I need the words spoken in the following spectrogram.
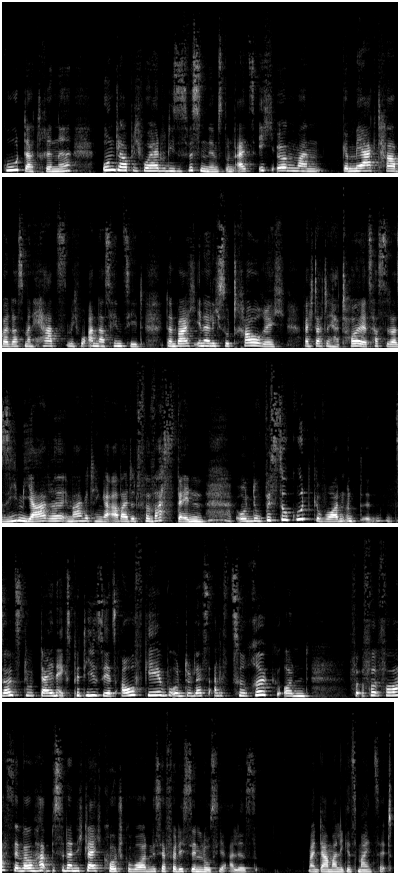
gut da drinne. Unglaublich, woher du dieses Wissen nimmst. Und als ich irgendwann gemerkt habe, dass mein Herz mich woanders hinzieht, dann war ich innerlich so traurig, weil ich dachte, ja toll, jetzt hast du da sieben Jahre im Marketing gearbeitet, für was denn? Und du bist so gut geworden und äh, sollst du deine Expertise jetzt aufgeben und du lässt alles zurück und für, für, für was denn? Warum bist du dann nicht gleich Coach geworden? Ist ja völlig sinnlos hier alles mein damaliges Mindset.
